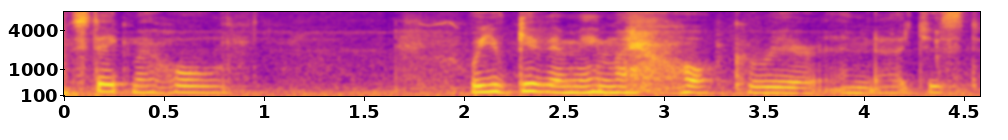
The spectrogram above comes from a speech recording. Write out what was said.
I've staked my whole. Well, you've given me my whole career, and I just.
